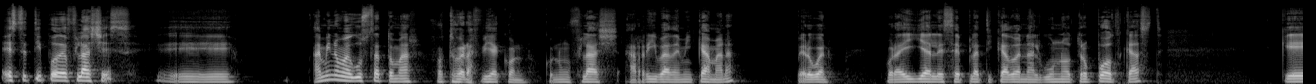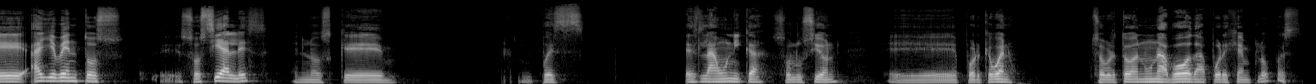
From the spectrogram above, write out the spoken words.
este tipo de flashes, eh, a mí no me gusta tomar fotografía con, con un flash arriba de mi cámara, pero bueno, por ahí ya les he platicado en algún otro podcast que hay eventos eh, sociales en los que pues es la única solución eh, porque bueno sobre todo en una boda por ejemplo pues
